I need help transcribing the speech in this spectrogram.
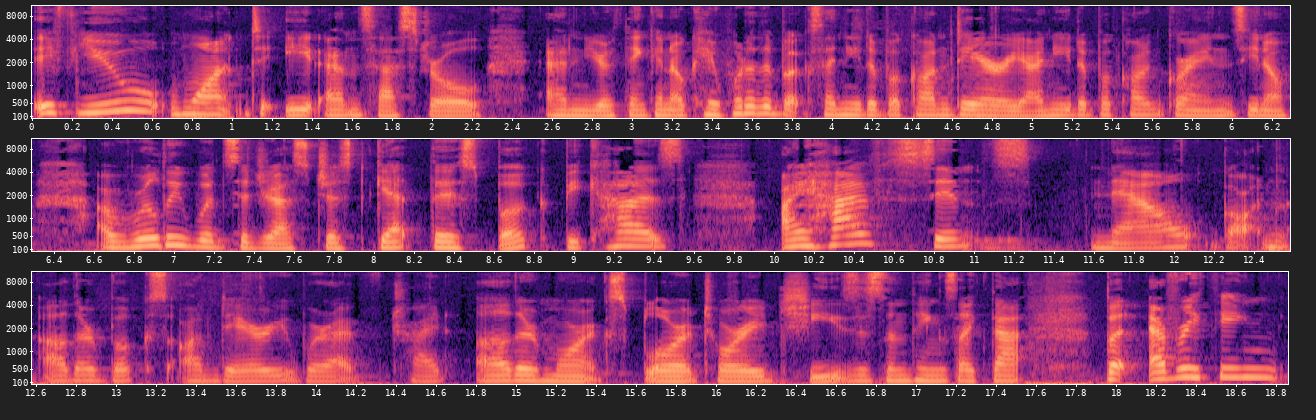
if you want to eat ancestral and you're thinking, okay, what are the books? I need a book on dairy. I need a book on grains. You know, I really would suggest just get this book because I have since now gotten other books on dairy where I've tried other more exploratory cheeses and things like that. But everything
